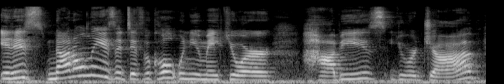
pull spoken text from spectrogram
it is not only is it difficult when you make your hobbies your job,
